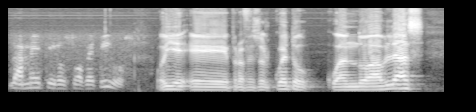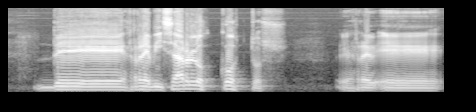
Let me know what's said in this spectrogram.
la meta y los objetivos. Oye, eh, profesor Cueto, cuando hablas de revisar los costos, eh,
